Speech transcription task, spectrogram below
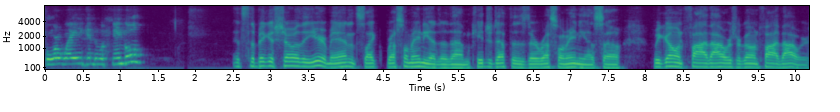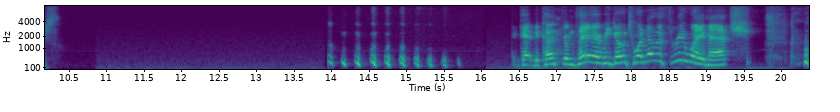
four way into a single. It's the biggest show of the year, man. It's like WrestleMania to them. Cage of Death is their WrestleMania. So we go in five hours. We're going five hours. okay, because from there we go to another three way match.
